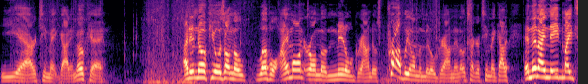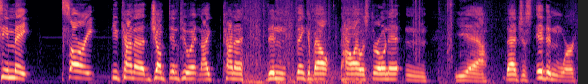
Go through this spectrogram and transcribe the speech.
Yeah, our teammate got him. Okay. I didn't know if he was on the level I'm on or on the middle ground. It was probably on the middle ground, and it looks like our teammate got it. And then I nade my teammate. Sorry, you kind of jumped into it, and I kind of didn't think about how I was throwing it, and yeah, that just, it didn't work.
